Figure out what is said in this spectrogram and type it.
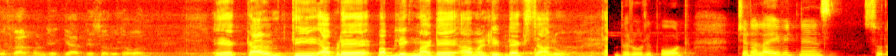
લોકાર્પણ છે ક્યારથી શરૂ થવાનું? એ કાલથી આપણે પબ્લિક માટે આ મલ્ટીપ્લેક્સ ચાલુ. Bureau report. Channel eye witness Surat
